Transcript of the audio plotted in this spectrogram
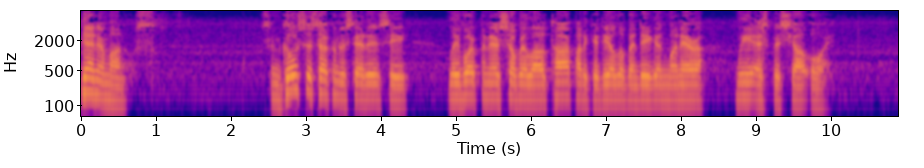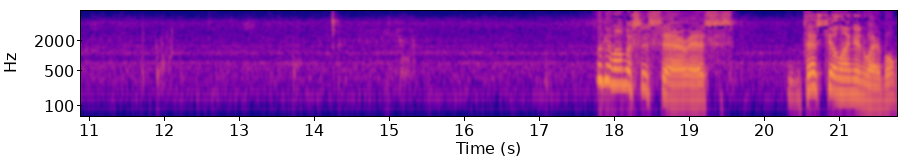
Bien, hermanos. Es un gusto estar con ustedes y le voy a poner sobre el altar para que Dios lo bendiga en manera muy especial hoy. Lo que vamos a hacer es, desde el año nuevo,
